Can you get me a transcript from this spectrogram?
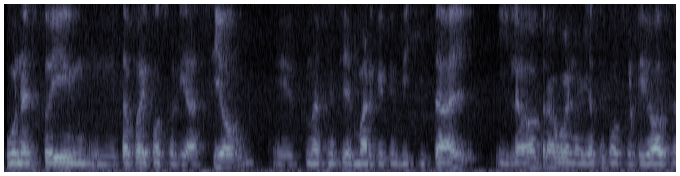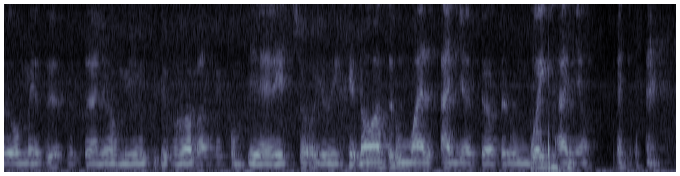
Una estoy en, etapa de consolidación, es una agencia de marketing digital. Y la otra, bueno, ya se consolidó hace dos meses, este año 2021 arranqué con pie derecho. Yo dije, no va a ser un mal año, este va a ser un buen año.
